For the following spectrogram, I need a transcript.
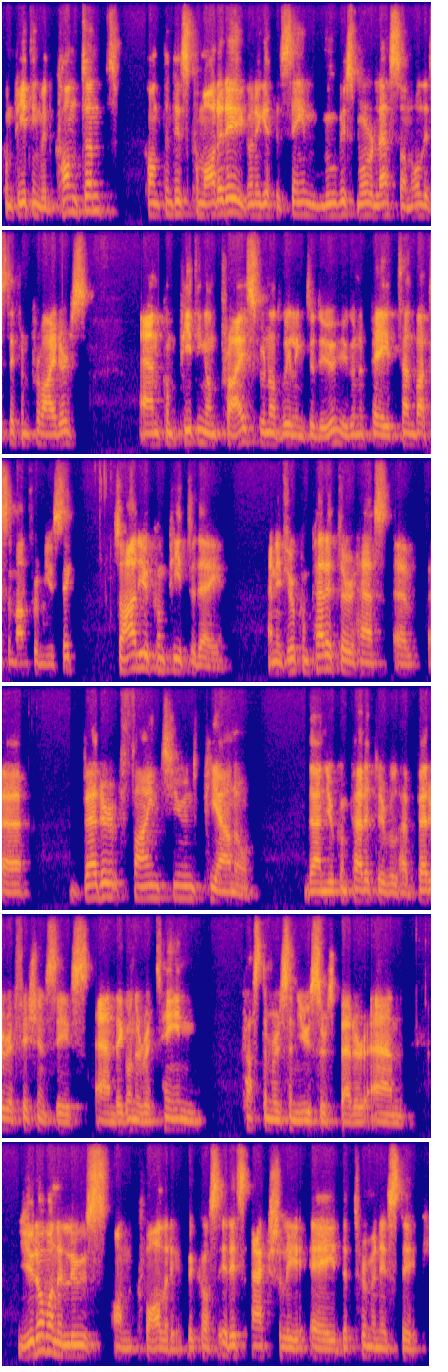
Competing with content, content is commodity. You're going to get the same movies more or less on all these different providers. And competing on price, we're not willing to do. You're going to pay 10 bucks a month for music. So how do you compete today? And if your competitor has a, a better fine-tuned piano, then your competitor will have better efficiencies and they're going to retain customers and users better. And you don't want to lose on quality because it is actually a deterministic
